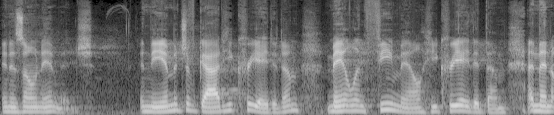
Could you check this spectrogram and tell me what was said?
in his own image. In the image of God, He created them. Male and female, He created them. And then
